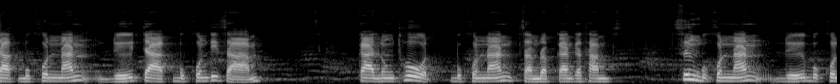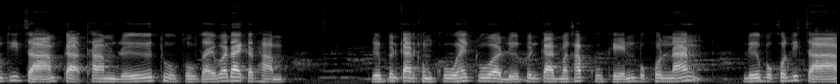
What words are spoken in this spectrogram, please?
จากบุคคลนั้นหรือจากบุคคลที่สามการลงโทษบุคคลนั้นสำหรับการกระทำ ซึ่งบุคคลนั้นหรือบุคคลที่สามกระทำหรือถูกสงสัยว่าได้กระทำหรือเป็นการข่มขู่ให้กลัว หรือเป็นการบังคับขู่เข็นบุคคลนั้น หรือบุคคลที่สาม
